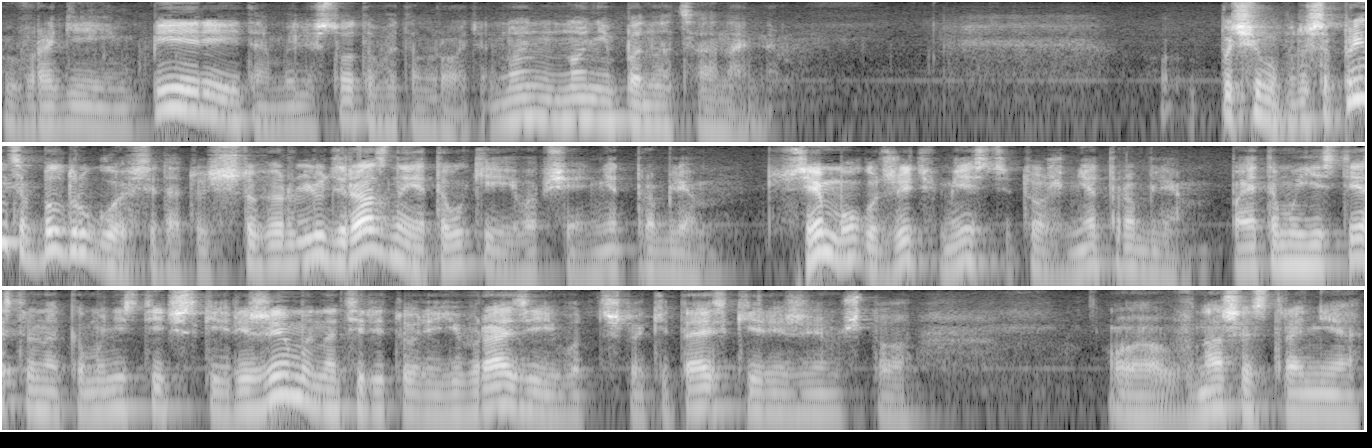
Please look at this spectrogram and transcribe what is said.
враги империи там, или что-то в этом роде, но, но не по национальным. Почему? Потому что принцип был другой всегда. То есть, что люди разные, это окей вообще, нет проблем. Все могут жить вместе, тоже нет проблем. Поэтому, естественно, коммунистические режимы на территории Евразии, вот что китайский режим, что э, в нашей стране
